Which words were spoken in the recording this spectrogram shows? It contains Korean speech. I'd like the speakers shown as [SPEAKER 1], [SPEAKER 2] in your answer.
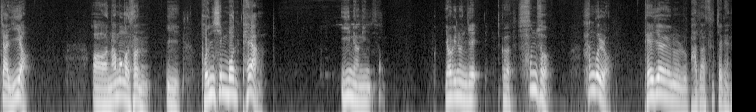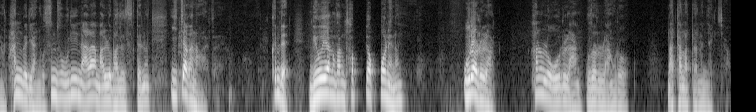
[SPEAKER 1] 자, 이어, 어, 남은 것은 이 본신본 태양, 이명인정. 여기는 이제 그 순수, 한글로, 대자연으로 받았을 적에는 한글이 아니고 순수 우리나라 말로 받았을 때는 이자가 나왔어요. 근데 묘양상 섭벽본에는 우러를 랑, 하늘로 오를 랑, 우러를 랑으로 나타났다는 얘기죠.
